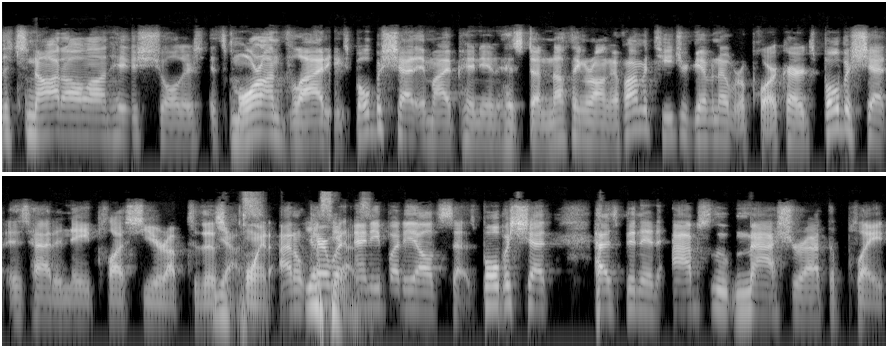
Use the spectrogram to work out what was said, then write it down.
It's not all on his shoulders. It's more on Vladdy's. Bo Bichette, in my opinion, has done nothing wrong. If I'm a teacher giving out report cards, Bo Bichette has had an A plus year up to this yes. point. I don't yes, care what anybody else says. Bo Bichette has been an absolute masher at the plate.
